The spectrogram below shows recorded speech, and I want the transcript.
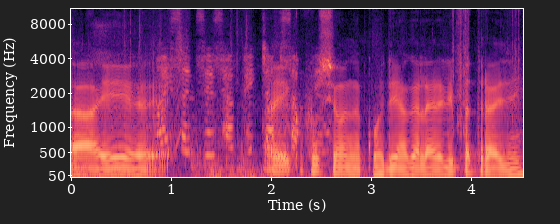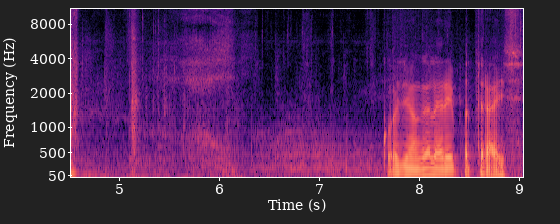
Aê, aê, aê que funciona. Acordei a galera ali pra trás, hein. Acordei uma galera aí pra trás.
